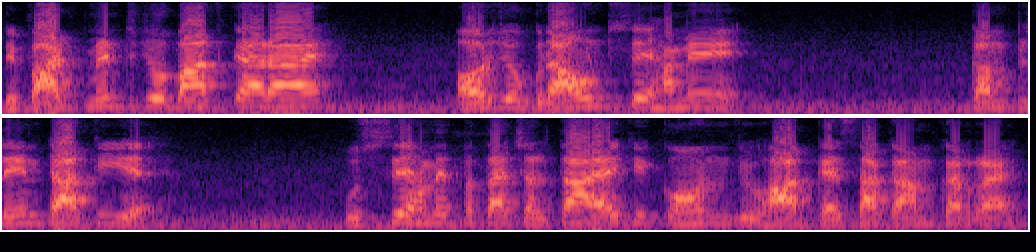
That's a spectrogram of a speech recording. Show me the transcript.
डिपार्टमेंट जो बात कह रहा है और जो ग्राउंड से हमें कंप्लेंट आती है, उससे हमें पता चलता है कि कौन विभाग कैसा काम कर रहा है,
